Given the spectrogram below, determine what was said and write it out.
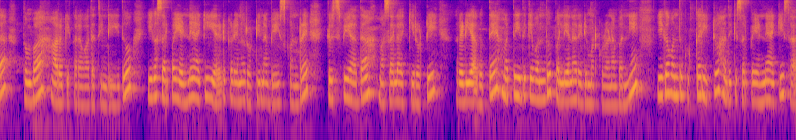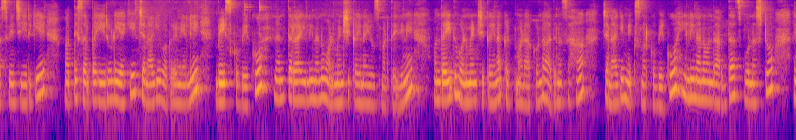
ತುಂಬ ಆರೋಗ್ಯಕರವಾದ ತಿಂಡಿ ಇದು. ಈಗ ಸ್ವಲ್ಪ ಎಣ್ಣೆ ಹಾಕಿ ಎರಡು ಕಡೆಯೂ ರೊಟ್ಟಿನ ಬೇಯಿಸ್ಕೊಂಡ್ರೆ ಕ್ರಿಸ್ಪಿಯಾದ ಮಸಾಲೆ ಅಕ್ಕಿ ರೊಟ್ಟಿ ರೆಡಿ ಆಗುತ್ತೆ. ಮತ್ತು ಇದಕ್ಕೆ ಒಂದು ಪಲ್ಯನ ರೆಡಿ ಮಾಡ್ಕೊಳ್ಳೋಣ ಬನ್ನಿ. ಈಗ ಒಂದು ಕುಕ್ಕರ್ ಇಟ್ಟು ಅದಕ್ಕೆ ಸ್ವಲ್ಪ ಎಣ್ಣೆ ಹಾಕಿ, ಸಾಸಿವೆ ಜೀರಿಗೆ, ಮತ್ತು ಸ್ವಲ್ಪ ಈರುಳ್ಳಿ ಹಾಕಿ ಚೆನ್ನಾಗಿ ಒಗ್ಗರಣೆಯಲ್ಲಿ ಬೇಯಿಸ್ಕೋಬೇಕು. ನಂತರ ಇಲ್ಲಿ ನಾನು ಒಣಮೆಣ್ಸಿಕಾಯಿನ ಯೂಸ್ ಮಾಡ್ತಾಯಿದ್ದೀನಿ ಒಂದು ಐದು ಒಣಮೆಣ್ಸಿಕಾಯಿನ ಕಟ್ ಮಾಡಿ ಹಾಕ್ಕೊಂಡು ಅದನ್ನು ಸಹ ಚೆನ್ನಾಗಿ ಮಿಕ್ಸ್ ಮಾಡ್ಕೋಬೇಕು. ಇಲ್ಲಿ ನಾನು ಒಂದು ಅರ್ಧ ಸ್ಪೂನಷ್ಟು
